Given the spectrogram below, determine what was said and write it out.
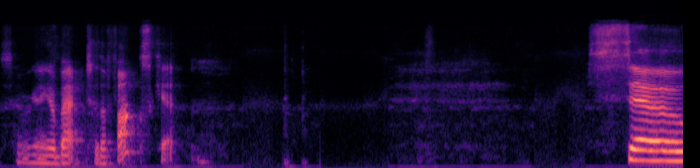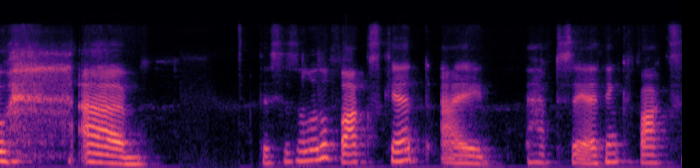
So we're gonna go back to the fox kit. So um, this is a little fox kit. I have to say, I think fox,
